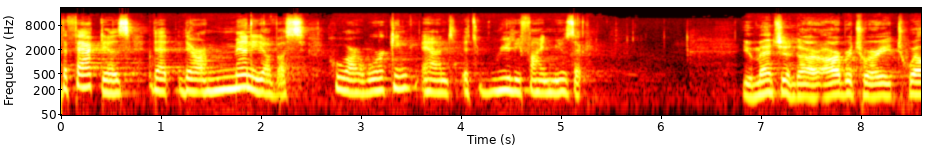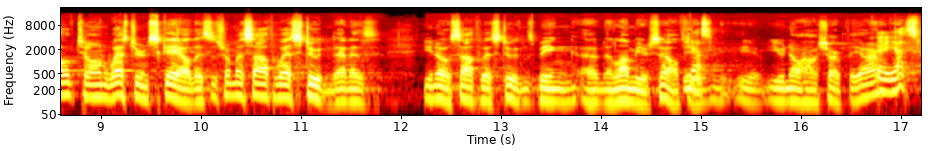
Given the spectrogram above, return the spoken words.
the fact is that there are many of us who are working and it's really fine music. You mentioned our arbitrary 12 tone Western scale. This is from a Southwest student, and as you know, Southwest students, being an alum yourself, yes. you, you, you know how sharp they are. Uh, yes.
